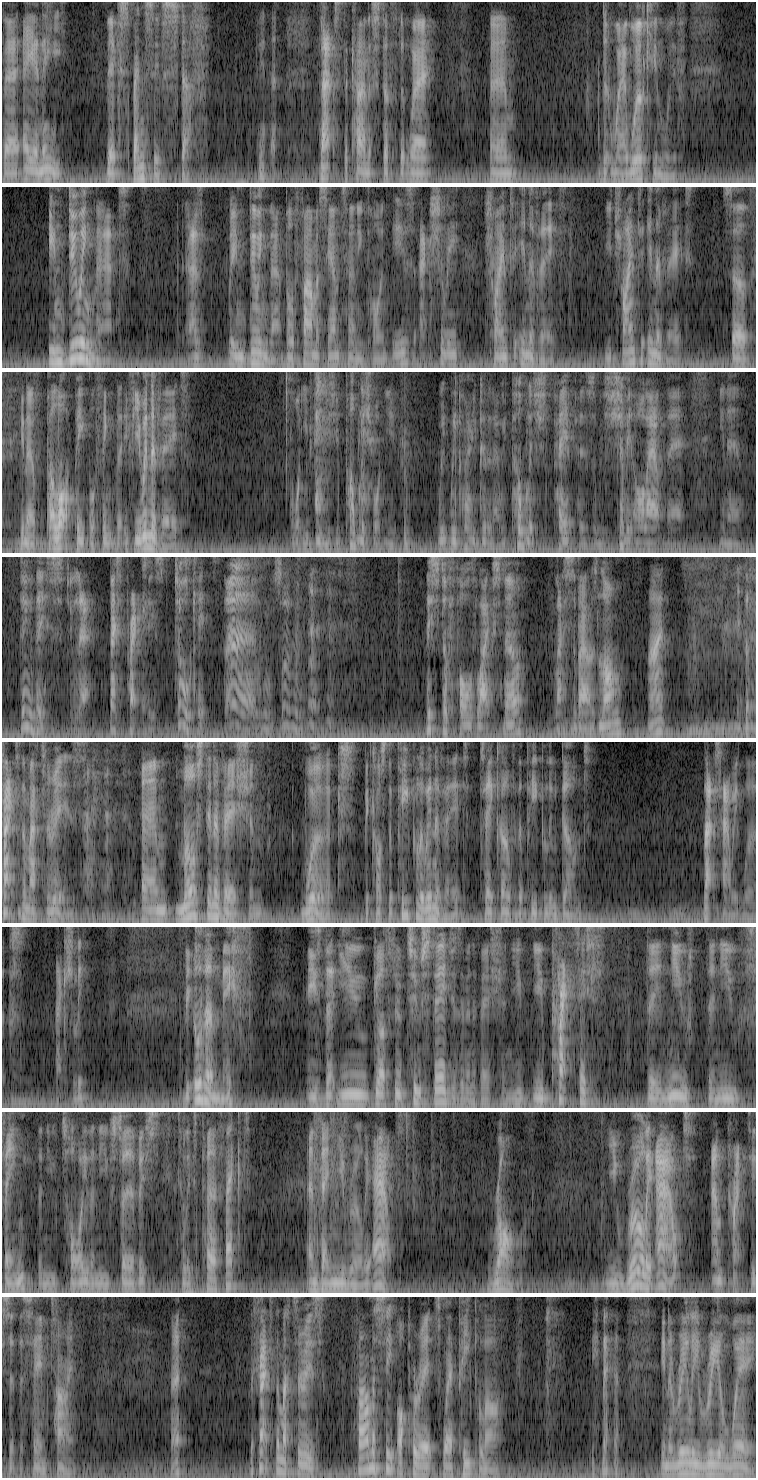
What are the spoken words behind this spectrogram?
their A&E, the expensive stuff. You know, that's the kind of stuff that we're um, that we're working with. In doing that, as in doing that, both pharmacy and Turning Point is actually trying to innovate. You're trying to innovate. So, you know, a lot of people think that if you innovate, what you do is you publish what you. We, we're very good at that. We publish papers and we shove it all out there. You know, do this, do that, best practice, toolkits. Uh, this stuff falls like snow, lasts about as long, right? The fact of the matter is, um, most innovation works because the people who innovate take over the people who don't. That's how it works, actually. The other myth is that you go through two stages of innovation. You, you practice the new, the new thing, the new toy, the new service till it's perfect, and then you roll it out. Wrong. You roll it out and practice at the same time. Huh? The fact of the matter is, pharmacy operates where people are, in a really real way.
